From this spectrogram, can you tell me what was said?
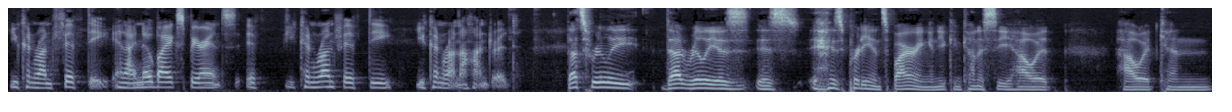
you can run 50. And I know by experience, if you can run 50, you can run 100. That's really that really is is is pretty inspiring and you can kind of see how it how it can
